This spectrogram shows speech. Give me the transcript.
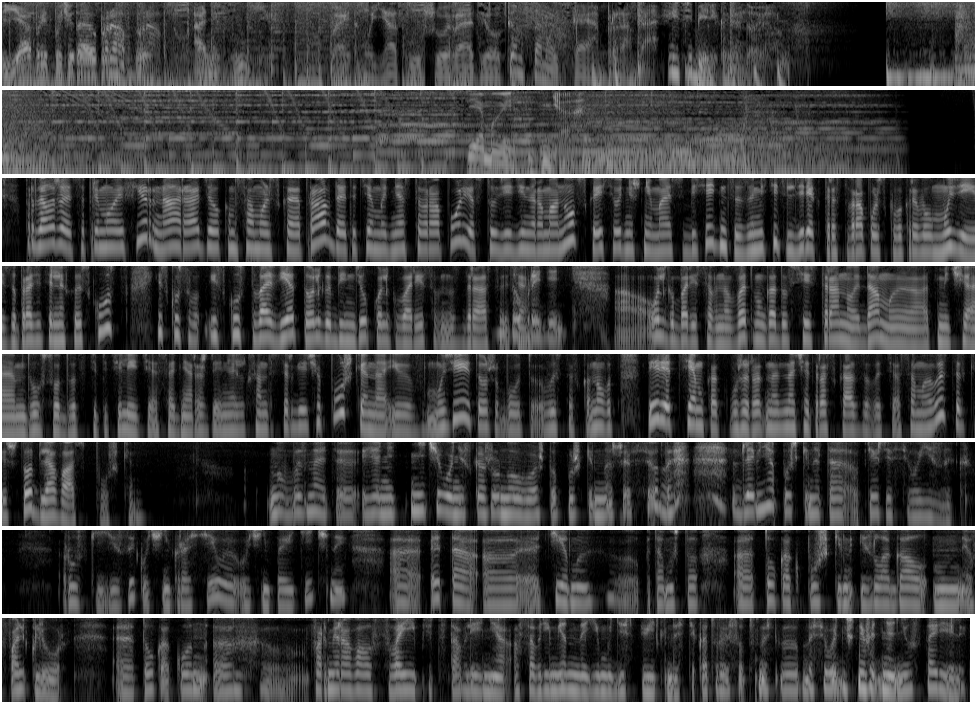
Я предпочитаю правду, а не слухи. Поэтому я слушаю радио «Комсомольская правда». И тебе рекомендую. Темы дня. Продолжается прямой эфир на радио «Комсомольская правда». Это тема Дня Ставрополья в студии Дина Романовская. И сегодняшняя моя собеседница, заместитель директора Ставропольского краевого музея изобразительных искусств, искусство, искусствовед Ольга Бендюк. Ольга Борисовна, здравствуйте. Добрый день. А, Ольга Борисовна, в этом году всей страной да, мы отмечаем 225-летие со дня рождения Александра Сергеевича Пушкина, и в музее тоже будет выставка. Но вот перед тем, как уже начать рассказывать о самой выставке, что для вас Пушкин? Пушкин? Ну, вы знаете, я ни, ничего не скажу нового, что Пушкин наше все, да. Для меня Пушкин это прежде всего язык русский язык очень красивый, очень поэтичный. А, это а, темы, э, потому что то, как Пушкин излагал фольклор, э, то, как он э, формировал свои представления о современной ему действительности, которые, собственно, до сегодняшнего дня не устарели.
